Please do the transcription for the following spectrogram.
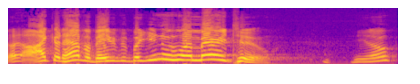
I could have a baby, but you know who I'm married to. You know?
